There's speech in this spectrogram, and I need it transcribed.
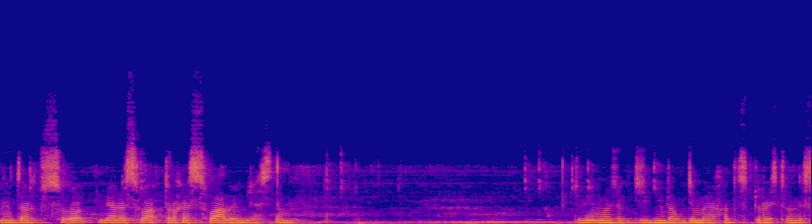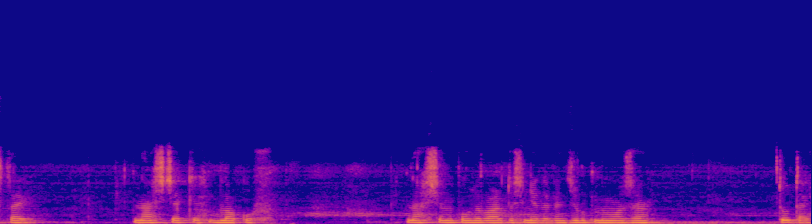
No tak w, miarę sła, trochę słabym jestem. Drzwi może gdzieś bym dał, gdzie moja chata, z której strony z tej. 15 jakich bloków. 15 na pół za bardzo się nie da, więc zróbmy może tutaj.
